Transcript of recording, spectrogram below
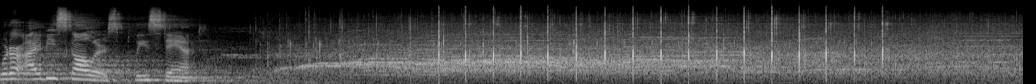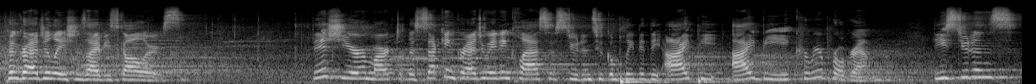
Would our IB scholars please stand? Congratulations, IB scholars. This year marked the second graduating class of students who completed the IB career program. These students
